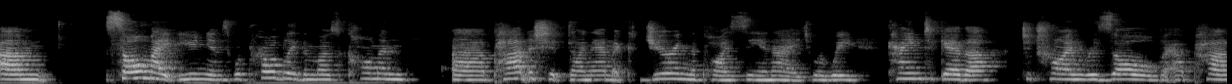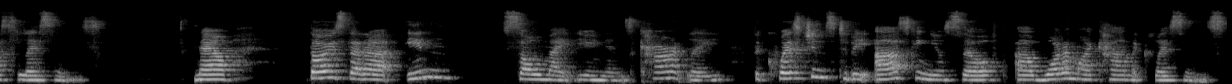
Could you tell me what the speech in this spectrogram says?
um, soulmate unions were probably the most common uh, partnership dynamic during the Piscean age, where we came together to try and resolve our past lessons. Now, those that are in soulmate unions currently, the questions to be asking yourself are what are my karmic lessons?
